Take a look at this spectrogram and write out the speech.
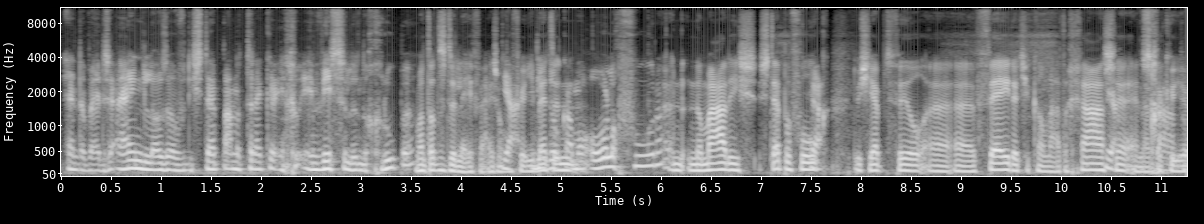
En dan ben je dus eindeloos over die step aan het trekken in, in wisselende groepen. Want dat is de leefwijze ongeveer. Ja, je bent ook een, allemaal oorlog voeren. Een nomadisch steppenvolk. Ja. Dus je hebt veel uh, uh, vee dat je kan laten grazen. Ja, en dan kun, je,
